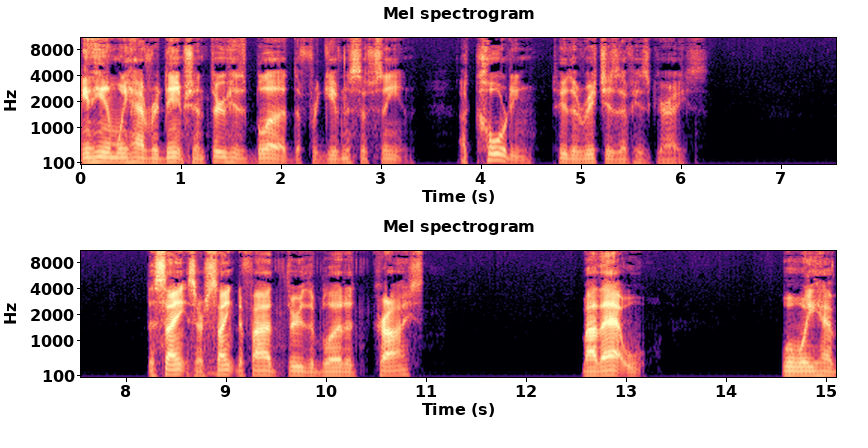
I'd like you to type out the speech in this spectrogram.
In him we have redemption through his blood, the forgiveness of sin, according to the riches of his grace. The saints are sanctified through the blood of Christ. By that will we have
